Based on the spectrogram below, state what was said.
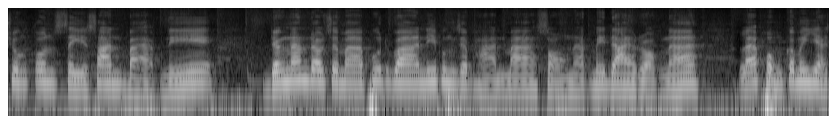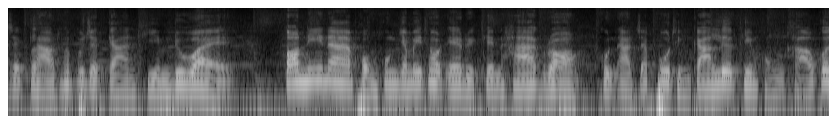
ช่วงต้นซีซั่นแบบนี้ ดังนั้นเราจะมาพูดว่านี่เพิ่งจะผ่านมา 2 นัดไม่ได้หรอกนะ และผมก็ไม่อยากจะกล่าวโทษผู้จัดการทีมด้วย ตอนนี้นะผมคงยังไม่โทษเอริกเทนฮากหรอก คุณอาจจะพูดถึงการเลือกทีมของเขาก็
